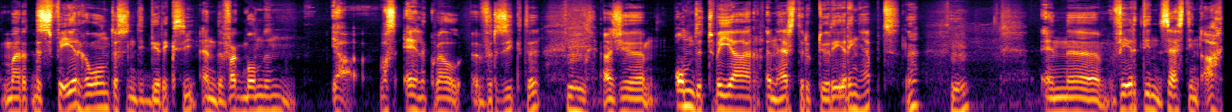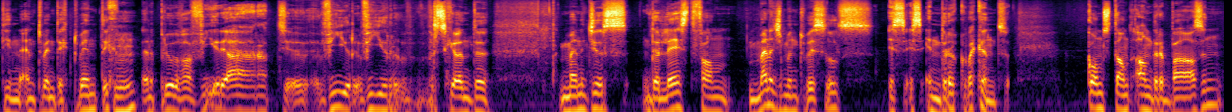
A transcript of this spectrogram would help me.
Maar de sfeer gewoon tussen die directie en de vakbonden ja, was eigenlijk wel verziekt. Hè. Als je om de twee jaar een herstructurering hebt... Hè, in eh 14, 16, 18 en 2020, in een periode van vier jaar, had je vier, vier verschillende managers. De lijst van managementwissels is, is indrukwekkend. Constant andere bazen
